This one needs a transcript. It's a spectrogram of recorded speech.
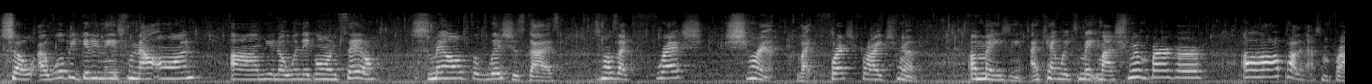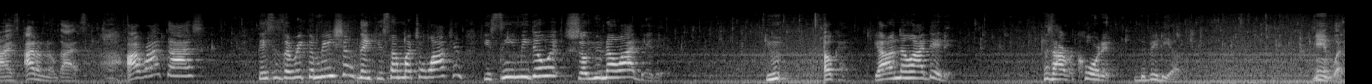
So I will be getting these from now on. Um, you know, when they go on sale. Smells delicious, guys. smells like fresh shrimp. Like fresh fried shrimp. Amazing. I can't wait to make my shrimp burger. Uh, I'll probably have some fries. I don't know, guys. Alright, guys. This is Arika Misha. Thank you so much for watching. You seen me do it, so you know I did it. You, okay. Y'all know I did it. Because I recorded the video. Anyway.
